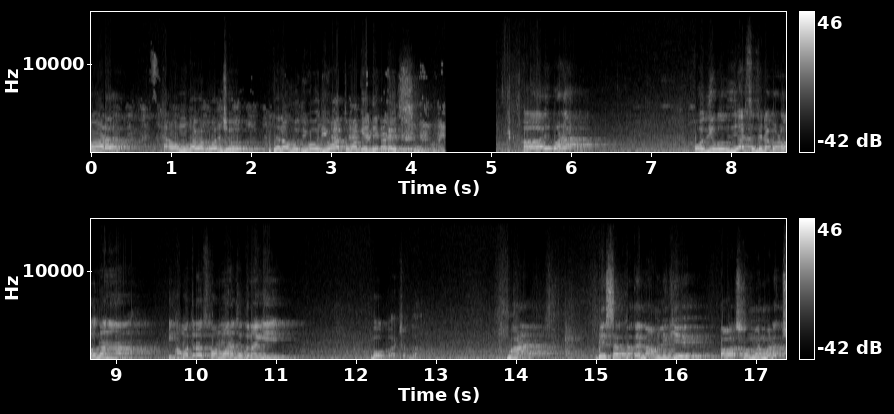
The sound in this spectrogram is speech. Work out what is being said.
মারা এমন ভাবে বলছো যেন হদি বৌদি মা তোমাকে দেখতে এসছে। হাই বড়া হদি বৌদি আসছে সেটা বড় কথা না। আমার তো সম্মান আছে তো নাকি? বোকা চোদা। মারা বেসাব খাতায় নাম লিখিয়ে আবার সম্মান মারাচ্ছ?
